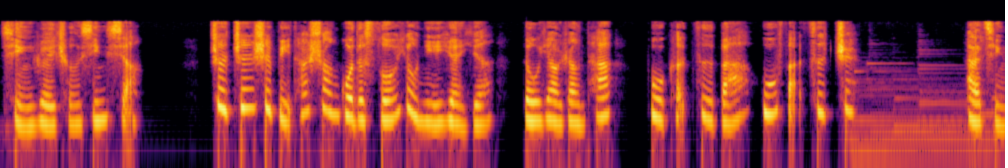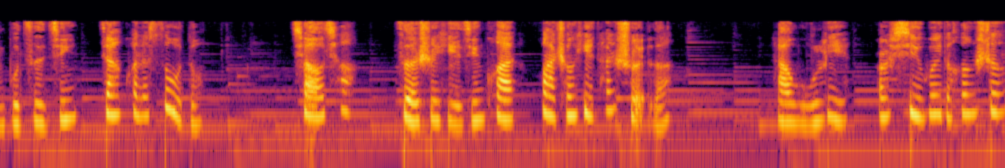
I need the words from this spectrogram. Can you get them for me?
秦瑞成心想。这真是比他上过的所有女演员都要让他不可自拔、无法自制。他情不自禁加快了速度，乔乔则是已经快化成一滩水了。他无力而细微的哼声，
